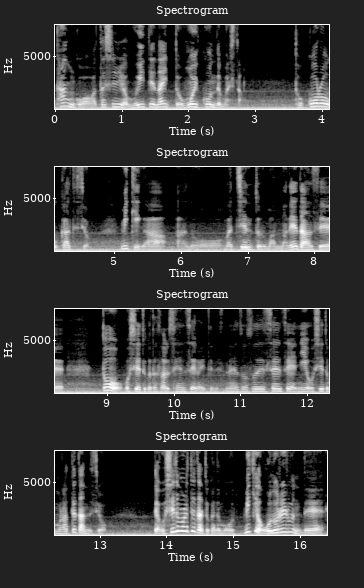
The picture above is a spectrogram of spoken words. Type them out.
単語は私には向いてないって思い込んでました。ところがですよ、ミキが、あの、まあ、ジェントルマンなね、男性と教えてくださる先生がいてですね、その先生に教えてもらってたんですよ。で、教えてもらってたというかね、もうミキは踊れるんで、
